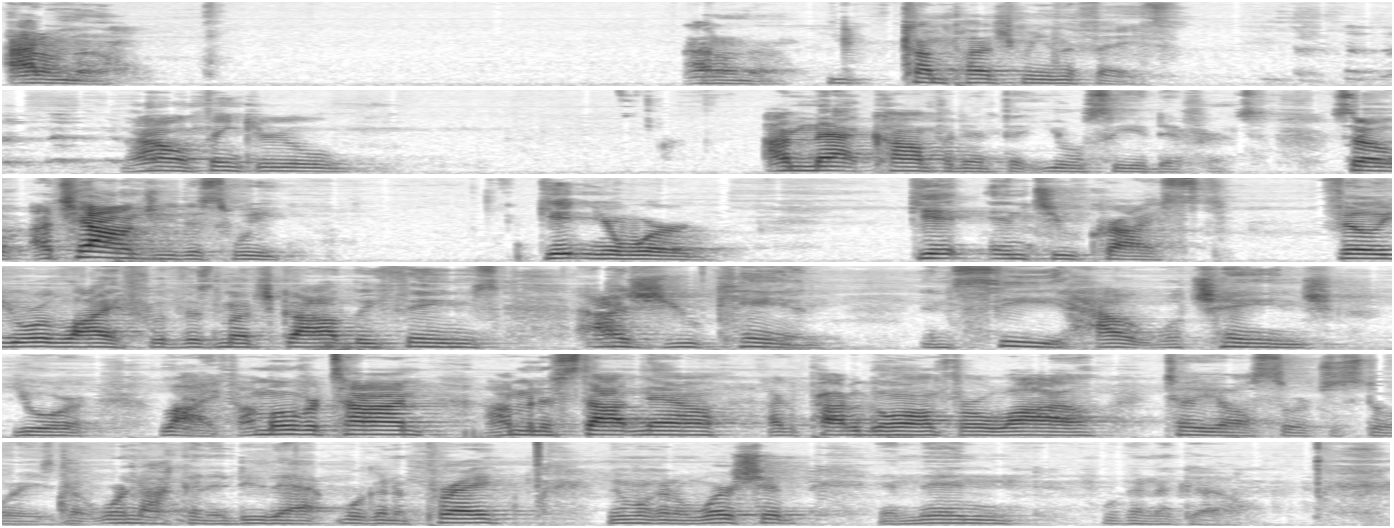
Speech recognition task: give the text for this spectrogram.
I don't know. I don't know. You come punch me in the face. I don't think you'll. I'm that confident that you'll see a difference. So I challenge you this week get in your word, get into Christ, fill your life with as much godly things as you can, and see how it will change your life. I'm over time. I'm going to stop now. I could probably go on for a while, tell you all sorts of stories, but we're not going to do that. We're going to pray, then we're going to worship, and then we're going to go.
